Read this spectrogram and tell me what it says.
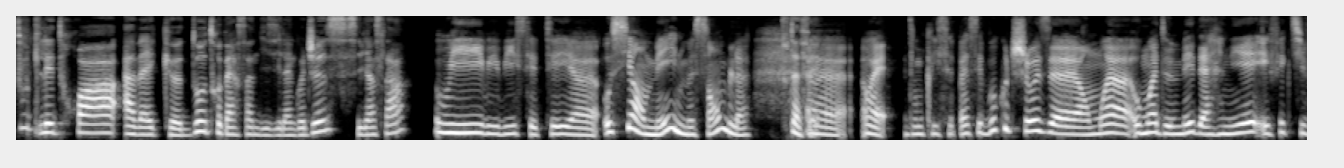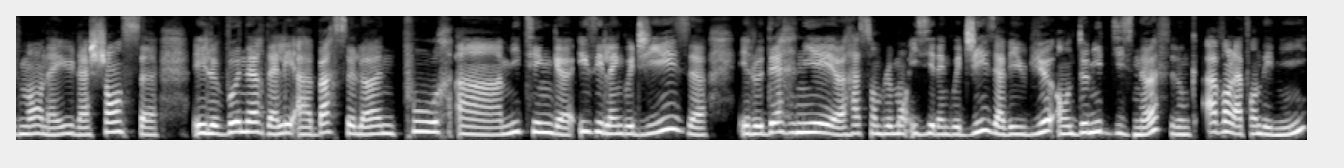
toutes les trois avec d'autres personnes d'Easy Languages. C'est bien cela? Oui, oui, oui. C'était euh, aussi en mai, il me semble. Tout à fait. Euh, ouais, donc il s'est passé beaucoup de choses euh, en mois, au mois de mai dernier. Effectivement, on a eu la chance euh, et le bonheur d'aller à Barcelone pour un meeting euh, Easy Languages. Et le dernier rassemblement Easy Languages avait eu lieu en 2019, donc avant la pandémie.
